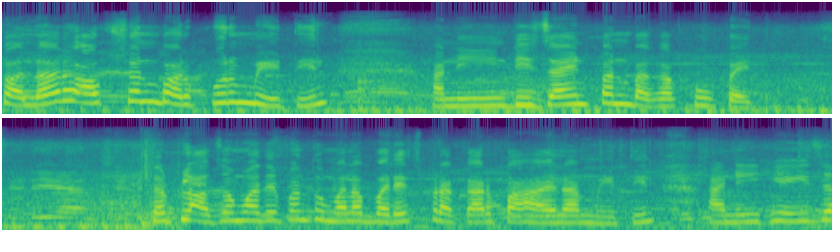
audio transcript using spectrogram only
कलर ऑप्शन भरपूर मिळतील. आणि डिझाईन पण बघा खूप आहेत. तर प्लाझोमध्ये पण तुम्हाला बरेच प्रकार पाहायला मिळतील. आणि ही जी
